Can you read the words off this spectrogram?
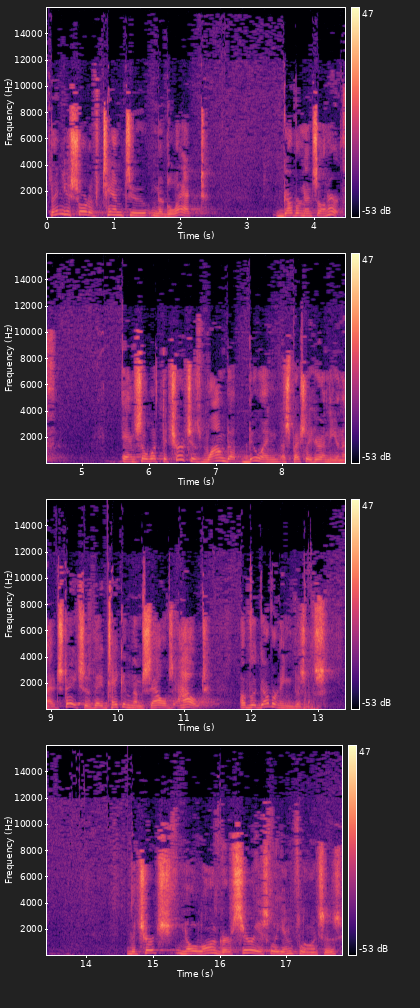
then you sort of tend to neglect governance on earth. And so, what the church has wound up doing, especially here in the United States, is they've taken themselves out of the governing business. The church no longer seriously influences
